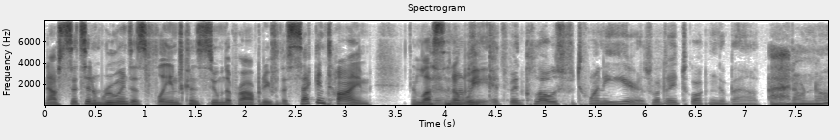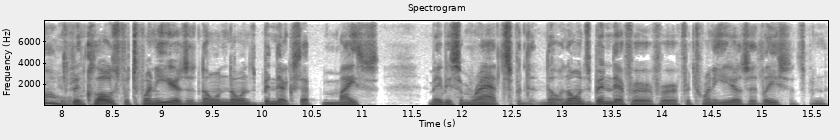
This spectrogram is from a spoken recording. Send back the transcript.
now sits in ruins as flames consume the property for the second time in less than a week. It's been closed for 20 years. What are they talking about? I don't know. It's been closed for 20 years. There's no one no one's been there except mice, maybe some rats, but no no one's been there for, for, for 20 years at least. It's been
